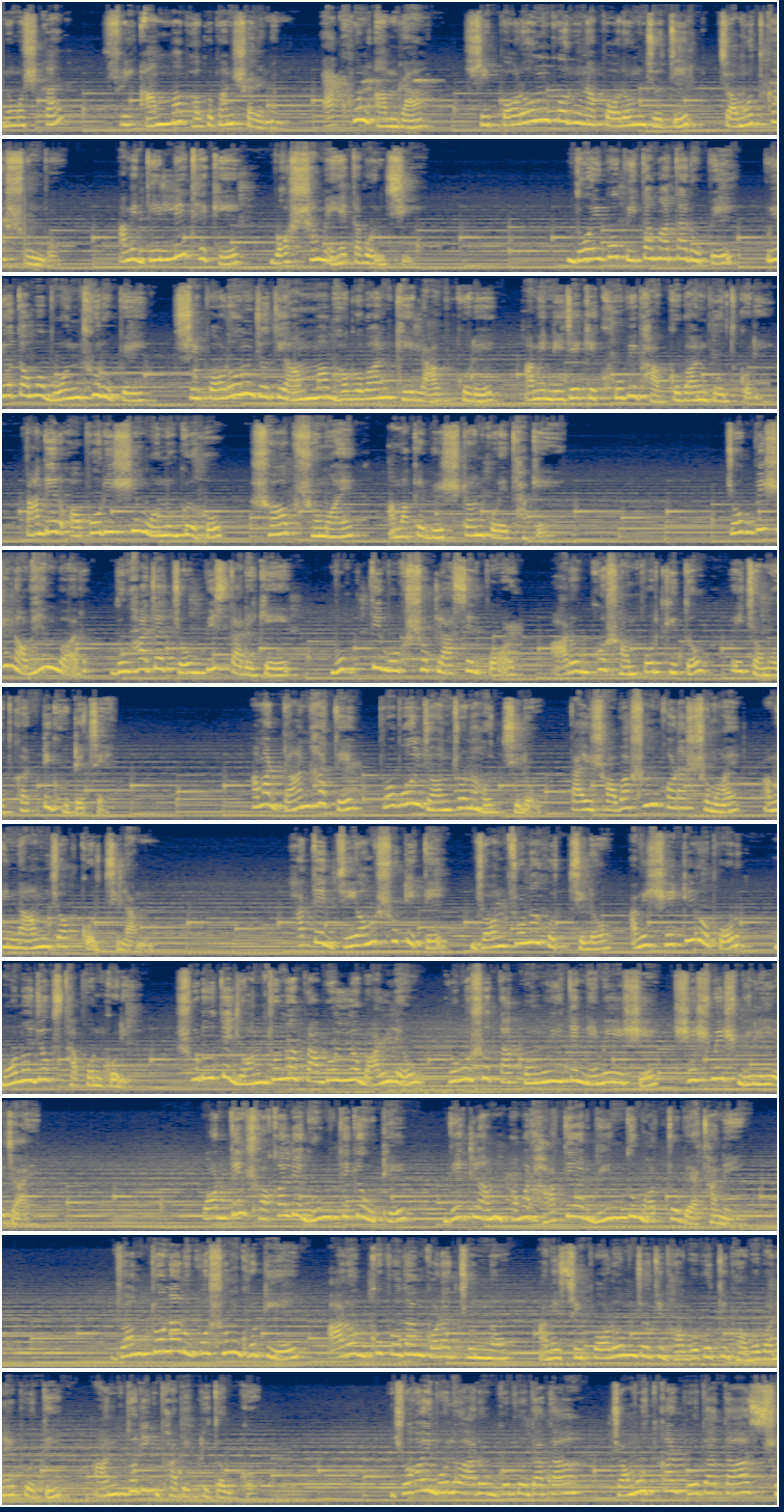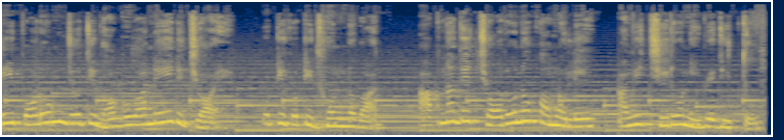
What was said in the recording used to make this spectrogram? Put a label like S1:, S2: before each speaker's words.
S1: নমস্কার, শ্রী আম্মা ভগবান শরণম। এখন আমরা শ্রী পরম করুণা পরম জ্যোতির চমৎকার শুনব। আমি দিল্লি থেকে বর্ষা মেহেতা বলছি। দৈব পিতামাতা রূপে, প্রিয়তম বন্ধু রূপে শ্রী পরম জ্যোতি আম্মা ভগবানকে লাভ করে আমি নিজেকে খুবই ভাগ্যবান বোধ করি। তাদের অপরিসীম অনুগ্রহ সব সময় আমাকে বেষ্টন করে থাকে। চব্বিশে নভেম্বর দু চব্বিশ তারিখে মুক্তি মোক্ষ ক্লাসের পর আরোগ্য সম্পর্কিত এই চমৎকারটি ঘটেছে। আমার ডান হাতে প্রবল যন্ত্রণা হচ্ছিল, তাই সবাসন করার সময় আমি নাম জপ করছিলাম। হাতের যে অংশটিতে যন্ত্রণা হচ্ছিল, আমি সেটির ওপর মনোযোগ স্থাপন করি। শুরুতে যন্ত্রণার প্রাবল্য বাড়লেও ক্রমশ তা কনুইতে নেমে এসে শেষমেশ মিলিয়ে যায়। পরদিন সকালে ঘুম থেকে উঠে দেখলাম আমার হাতে আর বিন্দু মাত্র ব্যথা নেই। যন্ত্রণার উপশম ঘটিয়ে আরোগ্য প্রদান করার জন্য আমি শ্রী পরম জ্যোতি ভগবতী ভগবানের প্রতি আন্তরিকভাবে কৃতজ্ঞ। জয় বলো আরোগ্য প্রদাতা, চমৎকার প্রদাতা, শ্রী পরম জ্যোতি ভগবানের জয়। কোটি কোটি ধন্যবাদ। আপনাদের চরণ কমলে আমি চির নিবেদিত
